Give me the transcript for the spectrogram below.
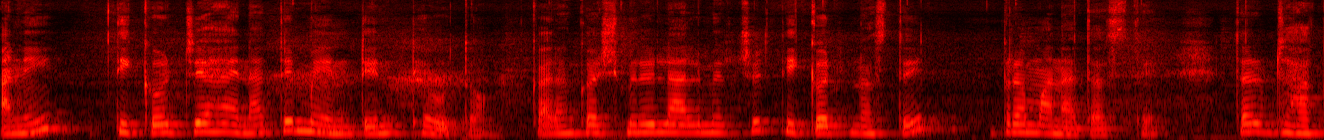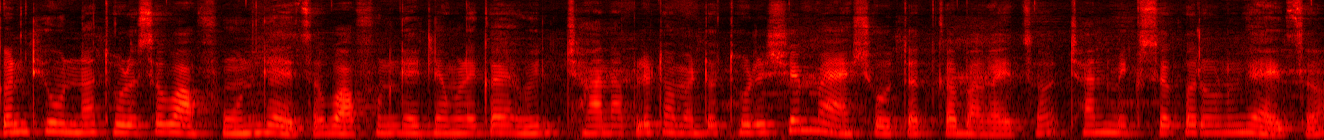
आणि तिखट जे आहे ना ते मेंटेन ठेवतं. कारण कश्मीरी लाल मिरची तिखट नसते. प्रमाणात असते. तर झाकण ठेवून ना थोडंसं वाफवून घ्यायचं. वाफवून घेतल्यामुळे काय होईल? छान आपले टोमॅटो थोडेसे मॅश होतात का बघायचं? छान मिक्स करून घ्यायचं.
